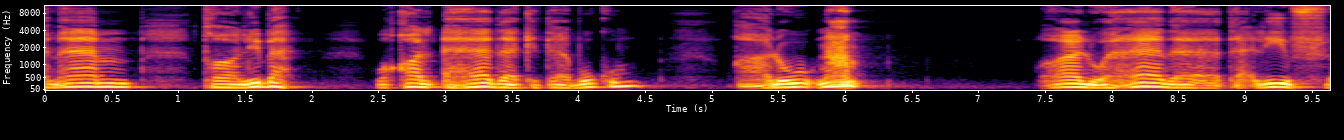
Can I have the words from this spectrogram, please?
أمام طالبة وقال أهذا كتابكم؟ قالوا نعم قال وهذا تأليف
